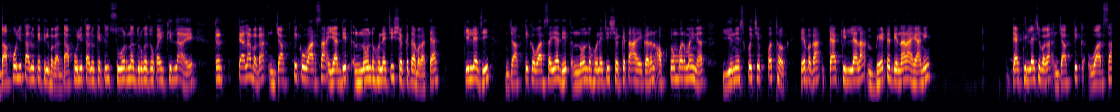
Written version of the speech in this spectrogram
दापोली तालुक्यातील बघा दापोली तालुक्यातील सुवर्णदुर्ग जो काही किल्ला आहे तर त्याला बघा जागतिक वारसा यादीत नोंद होण्याची शक्यता आहे बघा. त्या किल्ल्याची जागतिक वारसा यादीत नोंद होण्याची शक्यता आहे कारण ऑक्टोंबर महिन्यात युनेस्कोचे पथक हे बघा त्या किल्ल्याला भेट देणार आहे आणि त्या किल्ल्याची बघा जागतिक वारसा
